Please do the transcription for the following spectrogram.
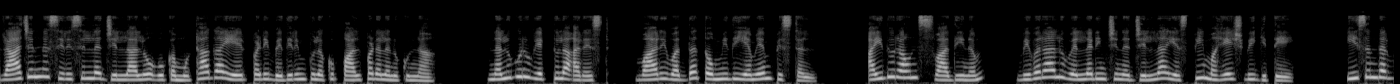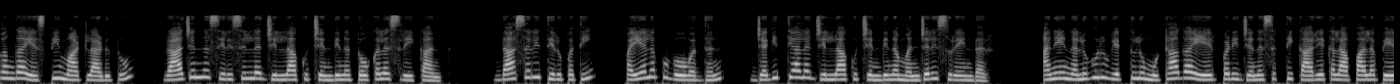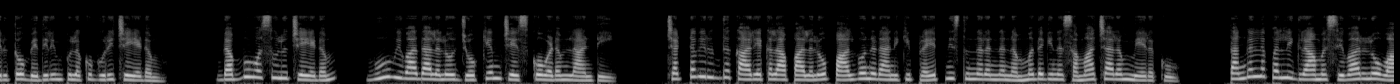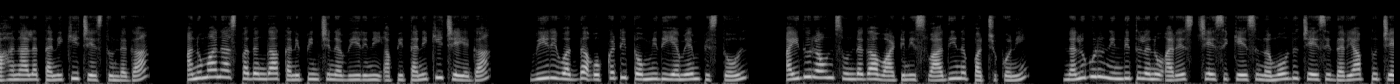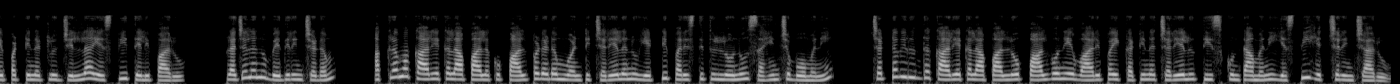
రాజన్న సిరిసిల్ల జిల్లాలో ఒక ముఠాగా ఏర్పడి బెదిరింపులకు పాల్పడలనుకున్న నలుగురు వ్యక్తుల అరెస్ట్ వారి వద్ద తొమ్మిది ఎంఎం పిస్టల్ ఐదు రౌండ్స్ స్వాధీనం వివరాలు వెల్లడించిన జిల్లా ఎస్పీ మహేష్ బి. గితే. ఈ సందర్భంగా ఎస్పీ మాట్లాడుతూ రాజన్న సిరిసిల్ల జిల్లాకు చెందిన తోకల శ్రీకాంత్ దాసరి తిరుపతి పయ్యలపు గోవర్ధన్ జగిత్యాల జిల్లాకు చెందిన మంజరి సురేందర్ అనే నలుగురు వ్యక్తులు ముఠాగా ఏర్పడి జనశక్తి కార్యకలాపాల పేరుతో బెదిరింపులకు గురి చేయడం డబ్బు వసూలు చేయడం భూ వివాదాలలో జోక్యం చేసుకోవడం లాంటి చట్టవిరుద్ధ కార్యకలాపాలలో పాల్గొనడానికి ప్రయత్నిస్తున్నారన్న నమ్మదగిన సమాచారం మేరకు తంగళ్ళపల్లి గ్రామ శివారులో వాహనాల తనిఖీ చేస్తుండగా అనుమానాస్పదంగా కనిపించిన వీరిని అపి తనిఖీ చేయగా వీరి వద్ద ఒక్కటి తొమ్మిది ఎంఎం పిస్తోల్ ఐదు రౌండ్స్ ఉండగా వాటిని స్వాధీనపర్చుకొని నలుగురు నిందితులను అరెస్ట్ చేసి కేసు నమోదు చేసి దర్యాప్తు చేపట్టినట్లు జిల్లా ఎస్పీ తెలిపారు. ప్రజలను బెదిరించడం అక్రమ కార్యకలాపాలకు పాల్పడడం వంటి చర్యలను ఎట్టి పరిస్థితుల్లోనూ సహించబోమని చట్టవిరుద్ధ కార్యకలాపాల్లో పాల్గొనే వారిపై కఠిన చర్యలు తీసుకుంటామని ఎస్పీ హెచ్చరించారు.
